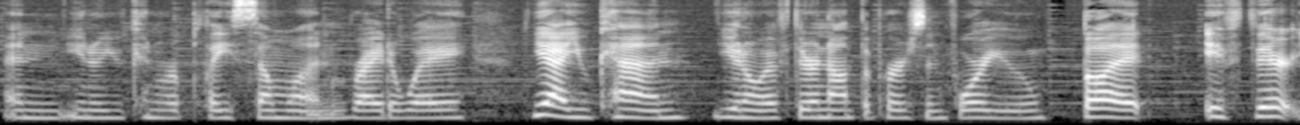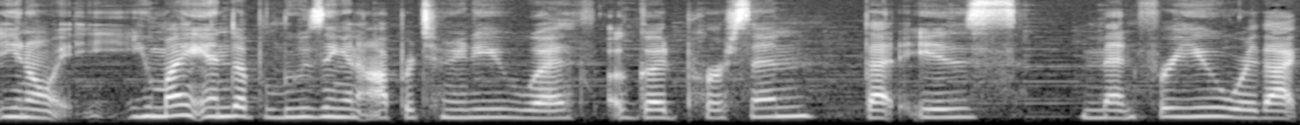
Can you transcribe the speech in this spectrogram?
and you know you can replace someone right away. Yeah, you can, you know, if they're not the person for you. But if they're, you know, you might end up losing an opportunity with a good person that is meant for you or that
